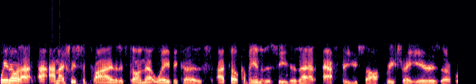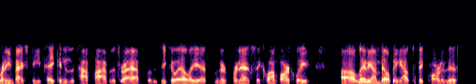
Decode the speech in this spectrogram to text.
Well, you know what? I, I'm actually surprised that it's gone that way because I felt coming into this season that after you saw three straight years of running backs being taken in the top five of the draft with Ezekiel Elliott, Leonard Fournette, Saquon Barkley, uh, Le'Veon Bell being out is a big part of this.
